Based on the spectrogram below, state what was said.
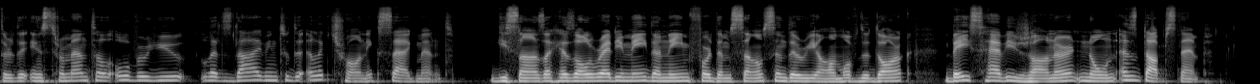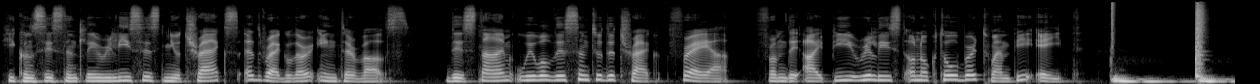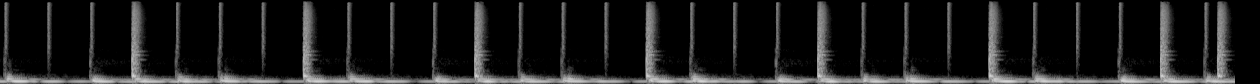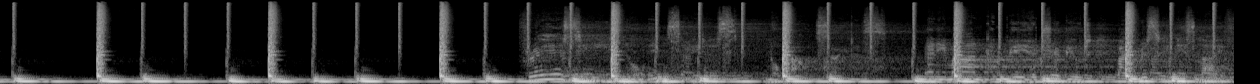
After the instrumental overview, let's dive into the electronic segment. Gisanza has already made a name for themselves in the realm of the dark, bass heavy genre known as dubstep. He consistently releases new tracks at regular intervals. This time we will listen to the track Freya from the IP released on October 28th. His life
